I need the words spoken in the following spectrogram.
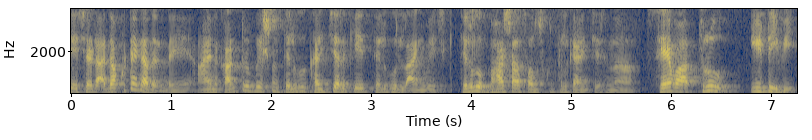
చేశాడు. అదొకటే కదండి. ఆయన కాంట్రిబ్యూషన్ తెలుగు కల్చర్కి తెలుగు లాంగ్వేజ్కి తెలుగు భాషా సంస్కృతులకి ఆయన చేసిన సేవ త్రూ ఈటీవీ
